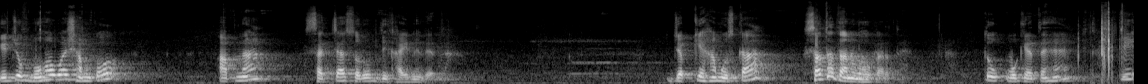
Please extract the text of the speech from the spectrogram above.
ये जो मोहवश हमको अपना सच्चा स्वरूप दिखाई नहीं देता, जबकि हम उसका सतत अनुभव करते हैं। तो वो कहते हैं कि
